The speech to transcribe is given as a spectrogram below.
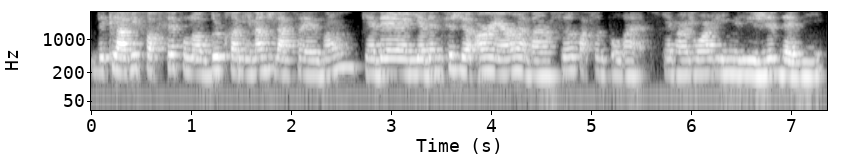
déclaré forfait pour leurs deux premiers matchs de la saison. Puis il y avait, il y avait une fiche de 1 et 1 avant ça, parce, pour parce qu'il y avait un joueur inéligible d'habiller.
